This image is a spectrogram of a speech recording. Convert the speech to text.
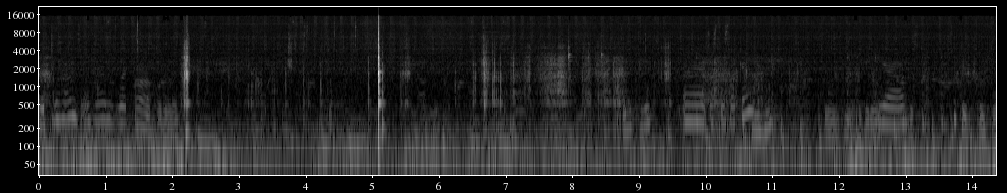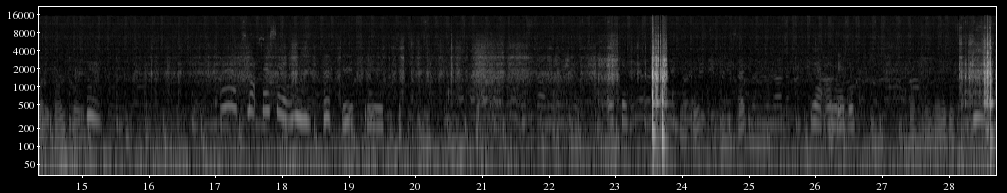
With two hands, one hand, what? Ah, hold it like. Ready to walk? Uh, just a second. You want to make a video? Yeah. It's okay, don't worry, don't worry. Ah, it's not pressing. Okay. Yeah, I'm Okay. ready. Okay, very good.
